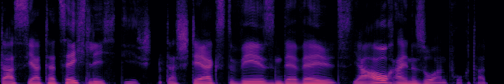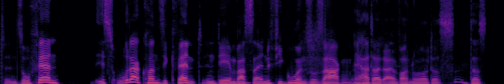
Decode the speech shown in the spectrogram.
dass ja tatsächlich die, das stärkste Wesen der Welt ja auch eine Soanfrucht hatte. Insofern ist Oda konsequent in dem, was seine Figuren so sagen. Er hat halt einfach nur das, das,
